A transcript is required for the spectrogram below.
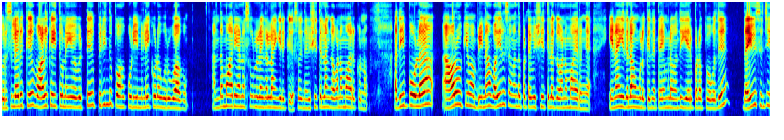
ஒரு சிலருக்கு வாழ்க்கை துணையை விட்டு பிரிந்து போகக்கூடிய நிலை கூட உருவாகும். அந்த மாதிரியான சூழ்நிலைகள்லாம் இருக்குது ஸோ இந்த விஷயத்தெல்லாம் கவனமாக இருக்கணும். அதே போல் ஆரோக்கியம் அப்படின்னா வயிறு சம்மந்தப்பட்ட விஷயத்தில் கவனமாக இருங்க. ஏன்னா இதெல்லாம் உங்களுக்கு இந்த டைமில் வந்து ஏற்பட போகுது. தயவு செஞ்சு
